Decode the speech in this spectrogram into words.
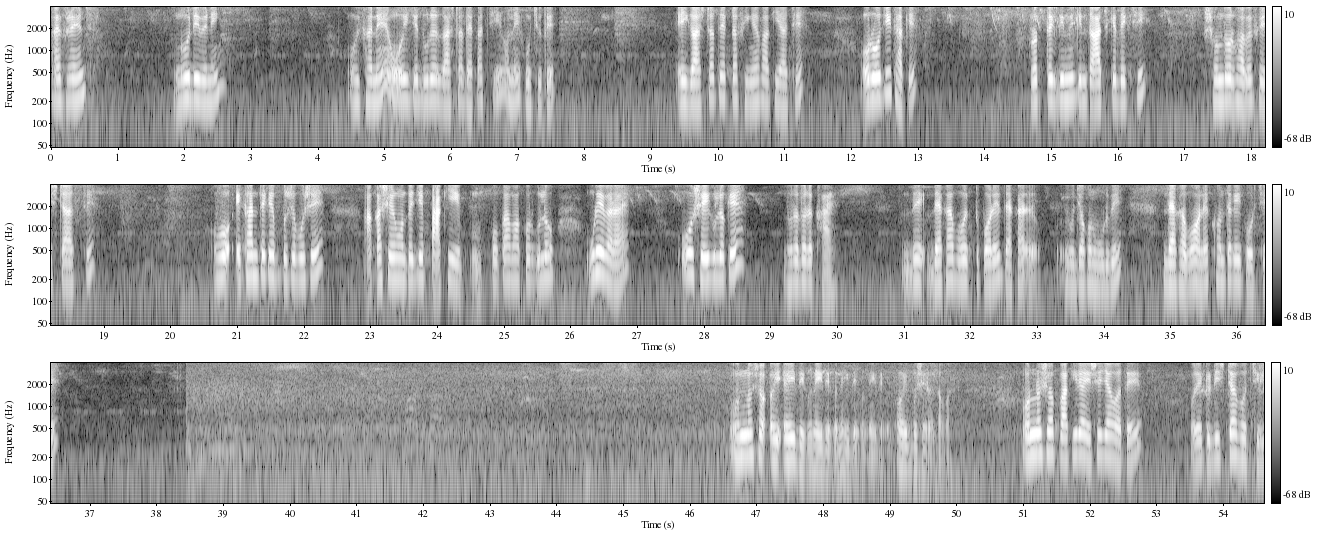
Hi friends good evening ওইখানে ওই যে দূরের গাছটা দেখাচ্ছি, অনেক উঁচুতে। এই গাছটাতে একটা ফিঙে পাখি আছে। ও রোজই থাকে। প্রত্যেক দিনই কিন্তু আজকে দেখছি, সুন্দরভাবে ফেসটা আসছে। ও এখান থেকে বসে বসে আকাশের মধ্যে যে পাখি, পোকামাকড়গুলো উড়ে বেড়ায়, ও সেইগুলোকে ধরে ধরে খায়। দেখাবো একটু পরে, দেখা, যখন উড়বে দেখাবো, অনেকক্ষণ থেকেই করছে। অন্য সব এই দেখুন এই দেখুন এই দেখুন এই দেখুন, ওই বসে গেল আবার। অন্য সব পাখিরা এসে যাওয়াতে ওর একটু ডিস্টার্ব হচ্ছিল।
